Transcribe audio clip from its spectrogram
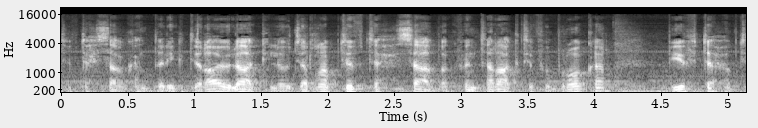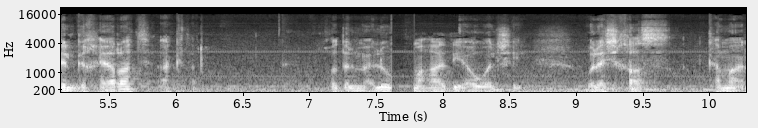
تفتح حسابك عن طريق دراية ولكن لو جربت تفتح حسابك في Interactive Brokers بيفتح وبتلقى خيارات أكثر. خذ المعلومة. هذه أول شيء. والأشخاص كمان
